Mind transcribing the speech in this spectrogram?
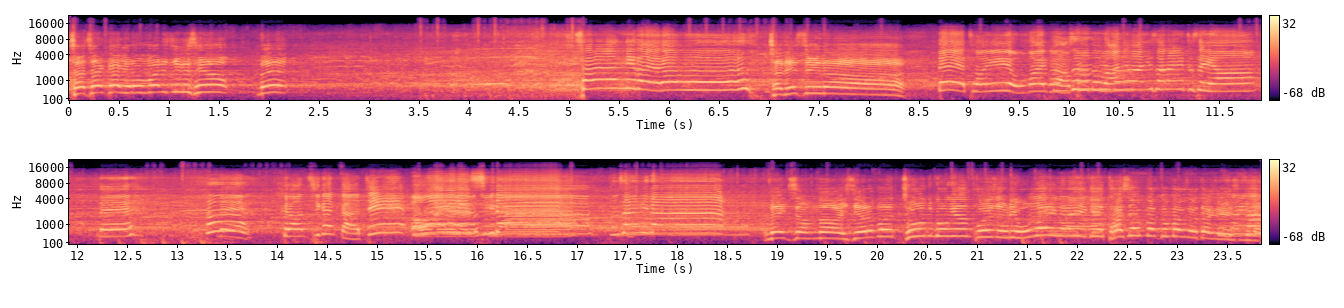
자, 잠깐 여러분 빨리 찍으세요. 네. 사랑합니다, 여러분. 자, 됐습니다. 네, 저희 오마이걸 앞으로도 많이 많이 사랑해주세요. 네. 네. 그럼 지금까지 오마이걸이었습니다. 감사합니다. Make some noise. 여러분 좋은 공연 보여줘 우리 오마이걸에게 다시 한번큰 박수 부탁드리겠습니다.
